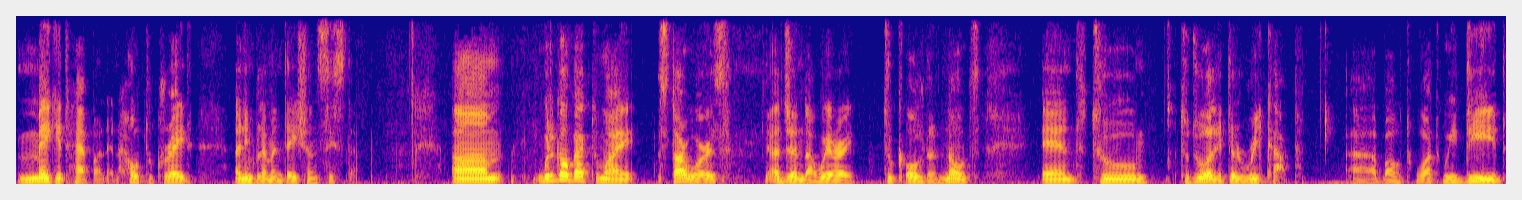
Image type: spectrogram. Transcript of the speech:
make it happen and how to create an implementation system. Um, we'll go back to my Star Wars agenda where I took all the notes and to to do a little recap about what we did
